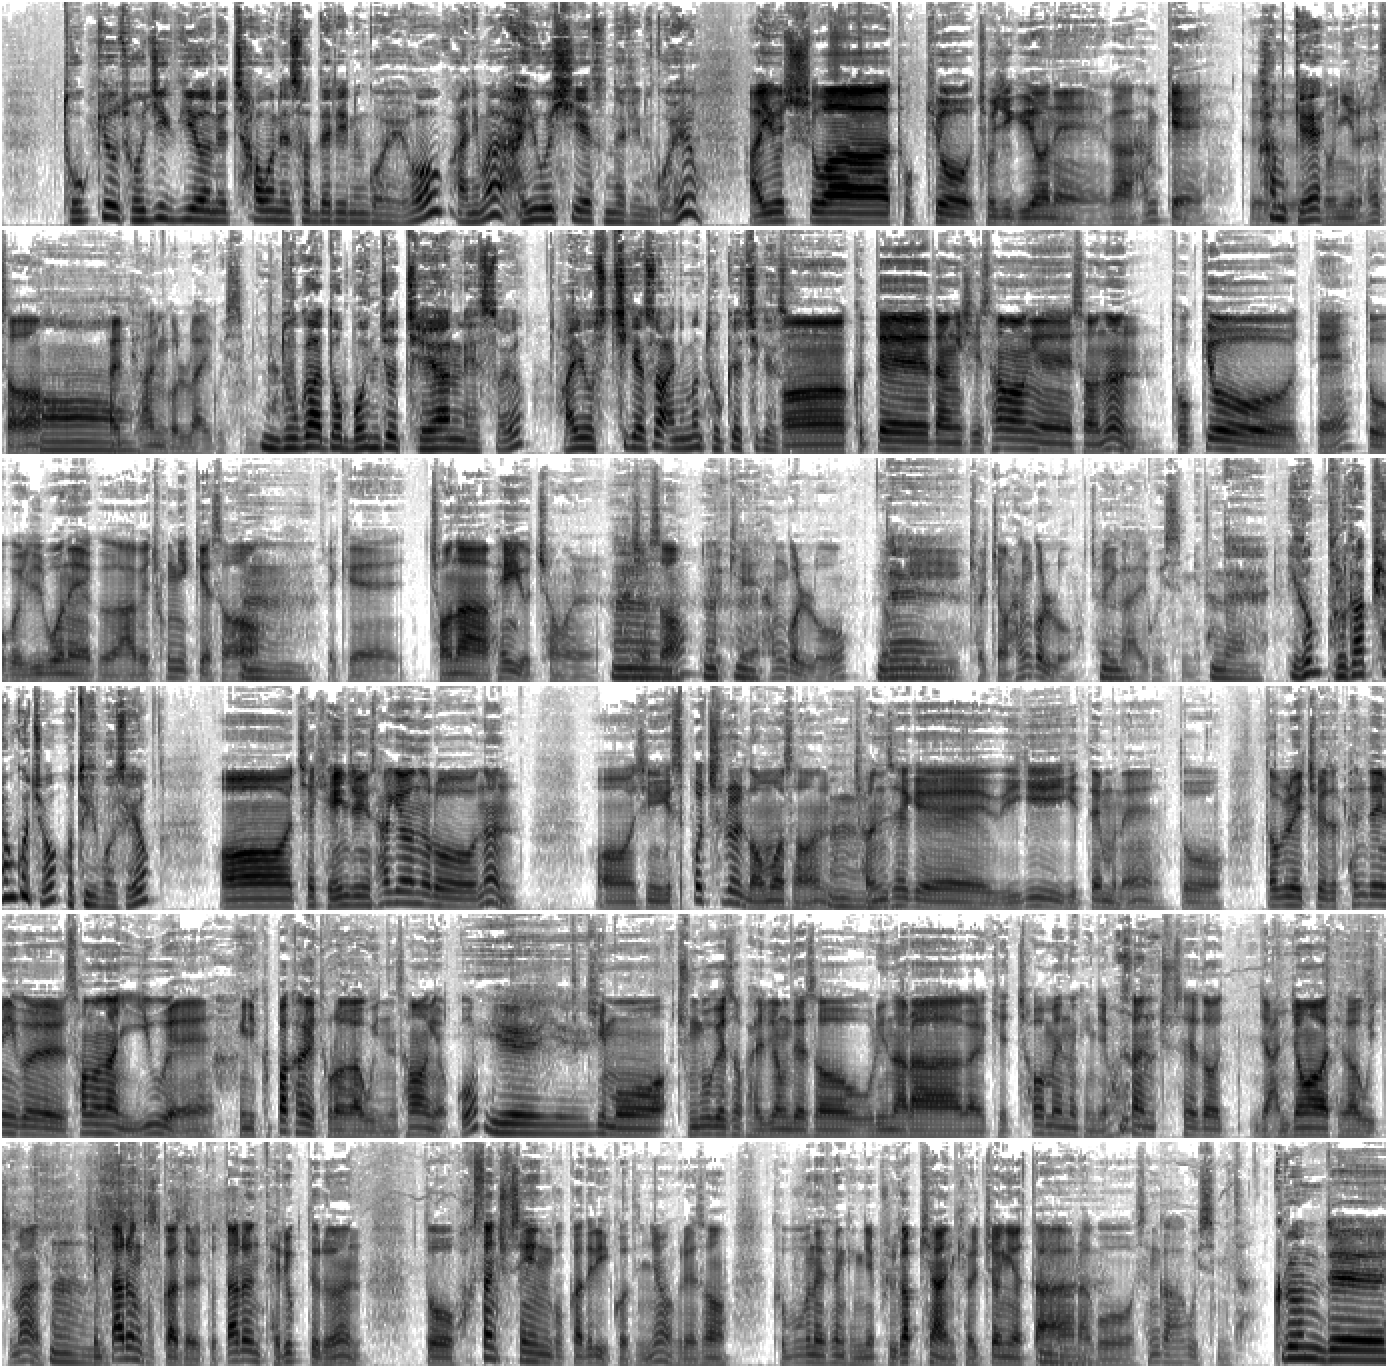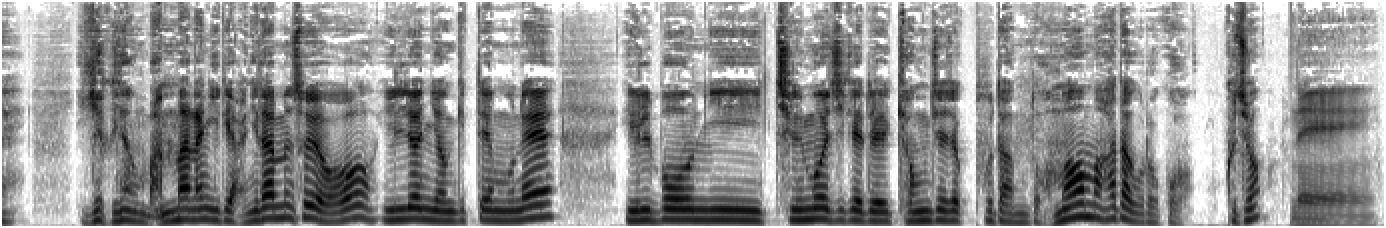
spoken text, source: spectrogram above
도쿄 조직위원회 차원에서 내리는 거예요? 아니면 IOC에서 내리는 거예요? IOC와 도쿄 조직위원회가 함께 그 함께? 논의를 해서 어, 발표한 걸로 알고 있습니다. 누가 더 먼저 제안을 했어요? IOC 측에서 아니면 도쿄 측에서? 어, 그때 당시 상황에서는 도쿄에 또 그 일본의 그 아베 총리께서 음, 이렇게 전화 회의 요청을 음, 하셔서 음, 이렇게 음. 한 걸로 네. 연기 결정을 한 걸로 저희가 음. 알고 있습니다. 네. 이건 불가피한 거죠? 어떻게 보세요? 어, 제 개인적인 사견으로는 어, 지금 이게 스포츠를 넘어선 음. 전 세계 위기이기 때문에 또 WHO에서 팬데믹을 선언한 이후에 굉장히 급박하게 돌아가고 있는 상황이었고 예, 예. 특히 뭐 중국에서 발병돼서 우리나라가 이렇게 처음에는 굉장히 확산 추세도 이제 안정화가 돼가고 있지만 음. 지금 다른 국가들 또 다른 대륙들은 또 확산 추세인 국가들이 있거든요. 그래서 그 부분에서는 굉장히 불가피한 결정이었다라고 음. 생각하고 있습니다. 그런데 이게 그냥 만만한 일이 아니라면서요. 1년 연기 때문에 일본이 짊어지게 될 경제적 부담도 어마어마하다 그러고. 그죠? 네.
